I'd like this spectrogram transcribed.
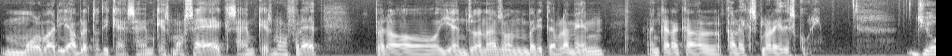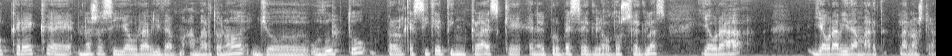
molt variable, tot i que sabem que és molt sec, sabem que és molt fred, però hi ha zones on veritablement encara cal, cal explorar i descobrir. Jo crec que, no sé si hi haurà vida a Mart o no, jo ho dubto, però el que sí que tinc clar és que en el proper segle o dos segles hi haurà, hi haurà vida a Mart, la nostra.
